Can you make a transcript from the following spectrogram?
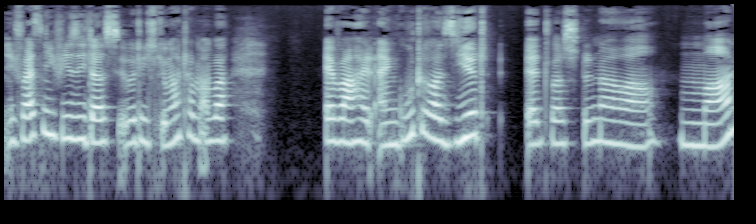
ich weiß nicht, wie sie das wirklich gemacht haben, aber er war halt ein gut rasiert, etwas dünnerer Mann.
